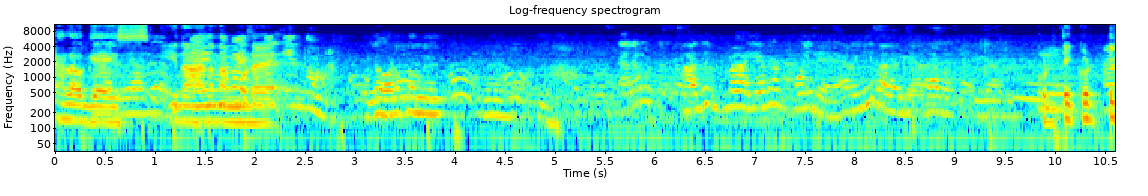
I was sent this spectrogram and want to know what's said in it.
ഹലോ ഗൈസ് ഇതാണ് നമ്മുടെ അത് പോയില്ലേ? ഇറങ്ങി പറയാ. കുട്ടി കുട്ടി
